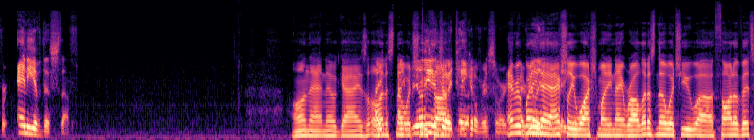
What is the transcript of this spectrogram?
for any of this stuff. On that note, guys, let I, us know I what really you thought. enjoyed Takeover Sorg. Everybody really that actually Takeover. watched Monday Night Raw, let us know what you uh, thought of it.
